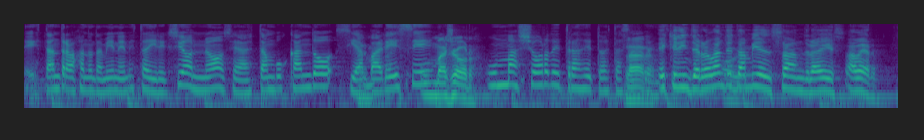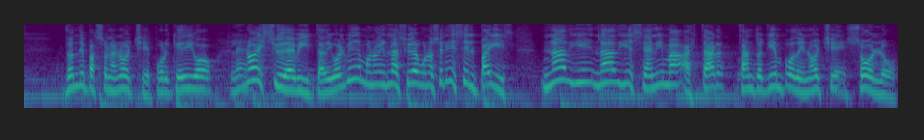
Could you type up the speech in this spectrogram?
están trabajando también en esta dirección, ¿no? O sea, están buscando si aparece un mayor. un mayor detrás de toda esta Claro. secuencia. Es que el interrogante también, Sandra, es, a ver, ¿dónde pasó la noche? Porque digo, Claro. no es Ciudad Evita, digo, olvidémonos, es la ciudad de Buenos Aires, es el país. Nadie, nadie se anima a estar tanto tiempo de noche solo.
